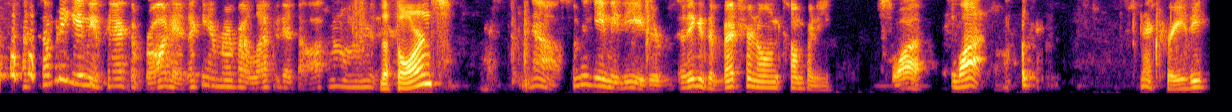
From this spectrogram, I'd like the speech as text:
Somebody gave me a pack of broadheads. I can't remember if I left it at the. I don't remember The Thorns? No, somebody gave me these. They're, I think it's a veteran-owned company. SWAT. What? Isn't that crazy?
